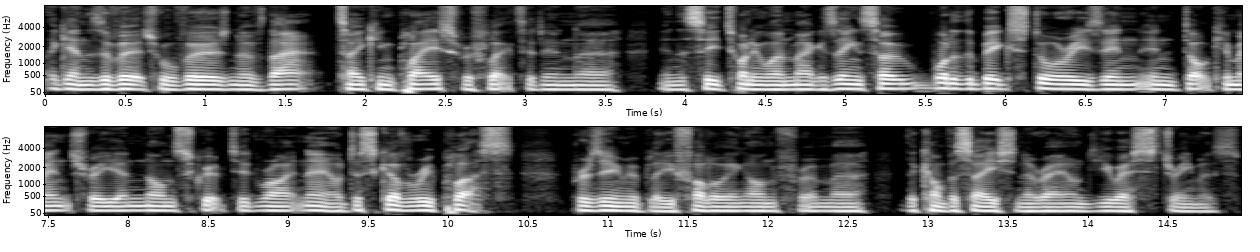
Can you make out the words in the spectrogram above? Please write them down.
again, there's a virtual version of that taking place, reflected in uh, in the C21 magazine. So, what are the big stories in in documentary and non-scripted right now? Discovery Plus, presumably following on from uh, the conversation around US streamers.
